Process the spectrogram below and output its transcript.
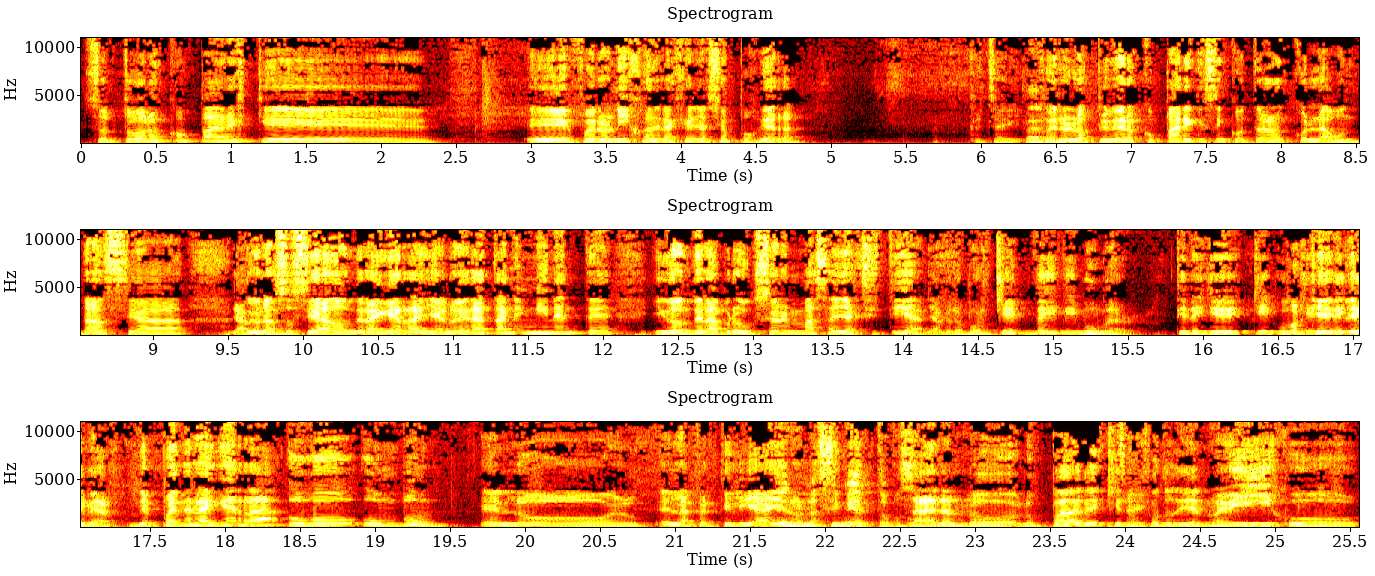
son todos los compadres que eh, fueron hijos de la generación posguerra. ¿Cachai? Claro. Fueron los primeros compadres que se encontraron con la abundancia Ya, de una pero- sociedad donde la guerra ya no era tan inminente y donde la producción en masa ya existía. Ya, pero ¿por qué Baby Boomer? ¿Tiene que, que- ¿Con Porque qué tiene que de- ver? después de la guerra hubo un boom en, lo, en la fertilidad y en, En los nacimientos. O sea, eran lo- los padres que en el fondo tenían nueve hijos.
